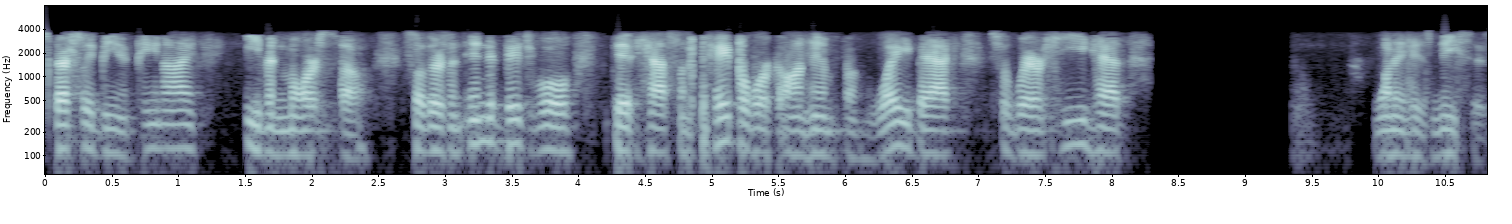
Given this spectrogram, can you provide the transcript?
especially being Peni, even more so. So there's an individual that has some paperwork on him from way back to where he had one of his nieces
